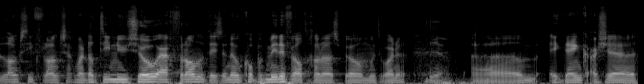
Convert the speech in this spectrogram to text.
langs die flank, zeg maar, dat die nu zo erg veranderd is en ook op het middenveld gewoon aan het spelen moet worden. Ja. Ehm, ik denk als je.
